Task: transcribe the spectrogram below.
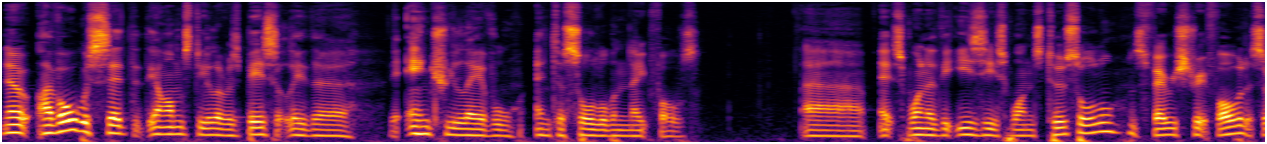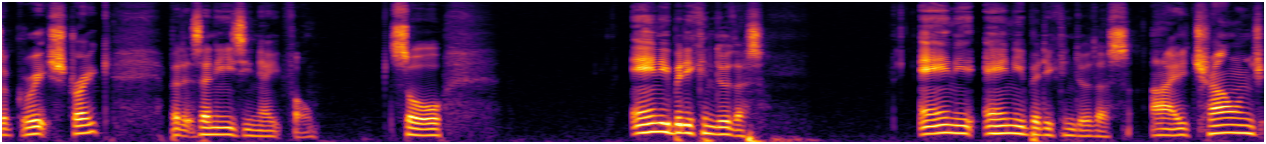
Now, I've always said that the arms dealer is basically the the entry level into solo and nightfalls. Uh, it's one of the easiest ones to solo. It's very straightforward. It's a great strike, but it's an easy nightfall. So anybody can do this. Any anybody can do this. I challenge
